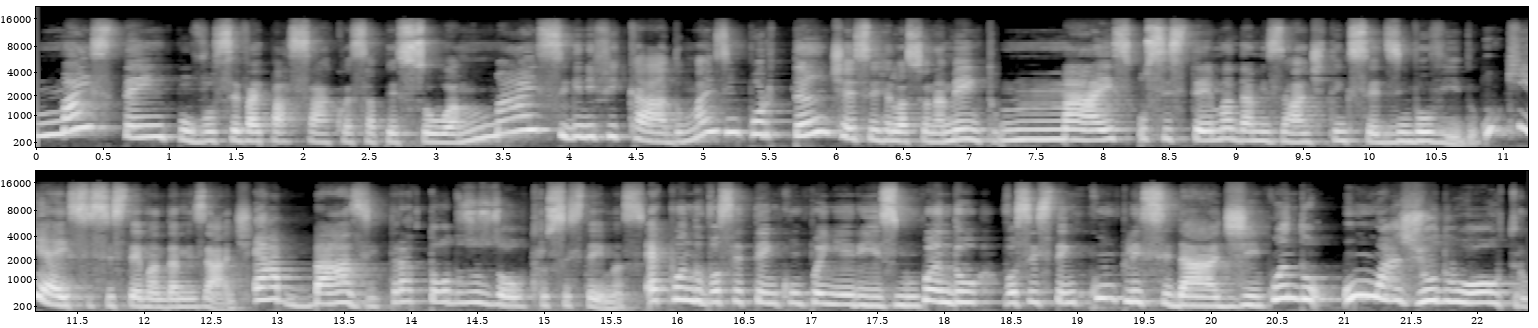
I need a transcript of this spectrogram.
mais tempo você vai passar com essa pessoa, mais significado, mais importante é esse relacionamento, mais o sistema da amizade tem que ser desenvolvido. O que é esse sistema da amizade? É a base para todos os outros sistemas. É quando você tem companheirismo, quando vocês têm cumplicidade, quando um ajuda o outro.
